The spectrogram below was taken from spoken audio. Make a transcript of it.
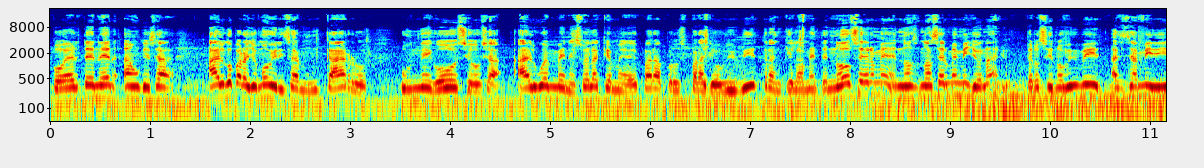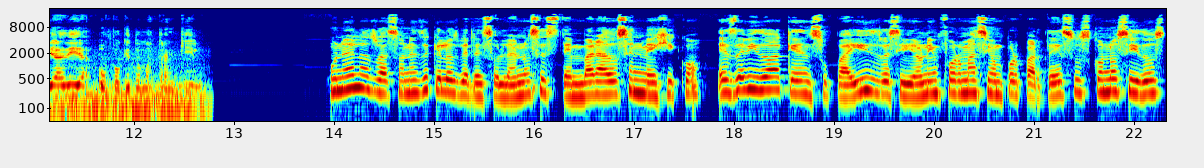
Poder tener, aunque sea algo para yo movilizarme, un carro, un negocio, o sea, algo en Venezuela que me dé para, para yo vivir tranquilamente. No, serme, no, no hacerme millonario, pero sino vivir, así sea mi día a día, un poquito más tranquilo. Una de las razones de que los venezolanos estén varados en México es debido a que en su país recibieron información por parte de sus conocidos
